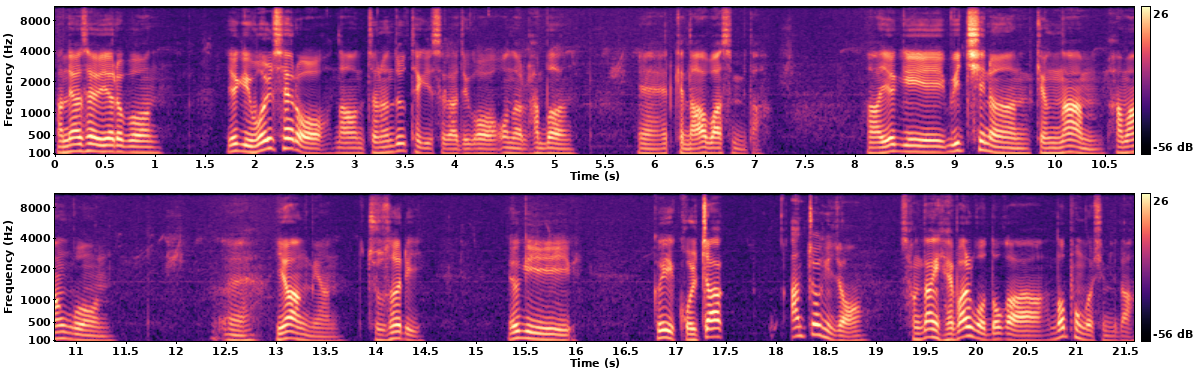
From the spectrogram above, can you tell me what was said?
안녕하세요 여러분. 여기 월세로 나온 전원주택이 있어 가지고 오늘 한번 예, 이렇게 나와 봤습니다. 아, 여기 위치는 경남 함안군 예, 여왕면 주설이 여기 거의 골짝 안쪽이죠. 상당히 해발 고도가 높은 곳입니다.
